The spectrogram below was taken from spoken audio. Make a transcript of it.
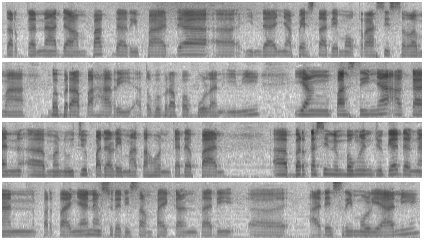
terkena dampak daripada uh, indahnya pesta demokrasi selama beberapa hari atau beberapa bulan ini yang pastinya akan uh, menuju pada lima tahun ke depan. Uh, berkesinambungan juga dengan pertanyaan yang sudah disampaikan tadi uh, Ade Sri Mulyani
